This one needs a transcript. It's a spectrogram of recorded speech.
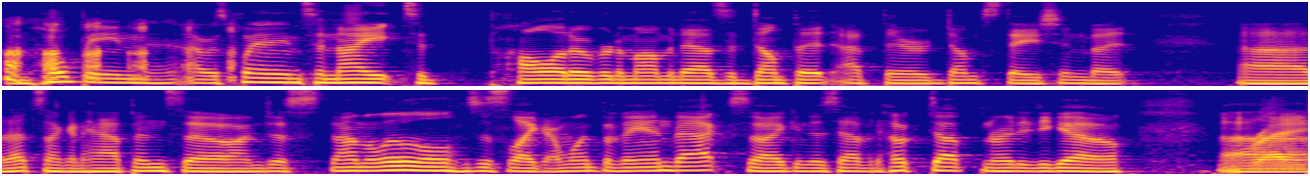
I'm hoping. I was planning tonight to haul it over to mom and dad's to dump it at their dump station, but uh, that's not going to happen. So I'm just, I'm a little just like, I want the van back so I can just have it hooked up and ready to go. Uh, right,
